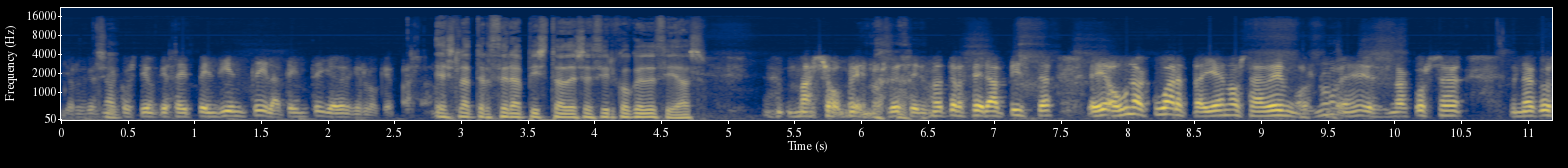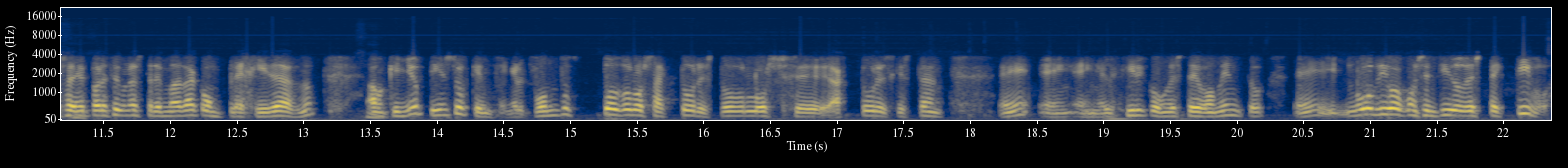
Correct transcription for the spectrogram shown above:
Yo creo que es una cuestión que está ahí pendiente y latente y a ver qué es lo que pasa. Es la tercera pista de ese circo que decías. Más o menos, es una tercera pista o una cuarta, ya no sabemos, ¿no? Es una cosa, una cosa me parece una extremada complejidad, ¿no? Aunque yo pienso que en el fondo todos los actores, todos los eh, actores que están ¿eh? en, el circo en este momento, ¿eh? no lo digo con sentido despectivo,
